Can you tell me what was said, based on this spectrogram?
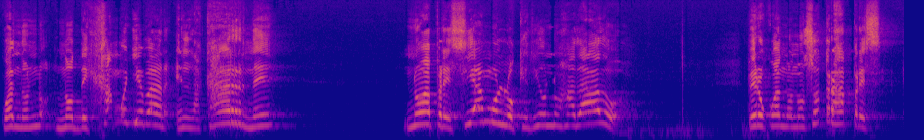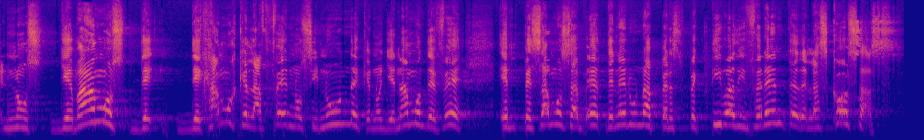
cuando nos dejamos llevar en la carne, no apreciamos lo que Dios nos ha dado. Pero cuando nosotros nos llevamos, dejamos que la fe nos inunde, que nos llenamos de fe, empezamos a tener una perspectiva diferente de las cosas.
